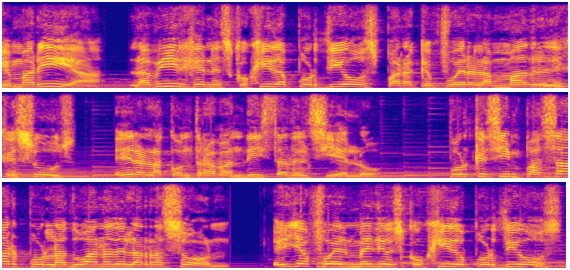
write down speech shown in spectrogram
que María, la Virgen escogida por Dios para que fuera la madre de Jesús, era la contrabandista del cielo, porque sin pasar por la aduana de la razón, ella fue el medio escogido por Dios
